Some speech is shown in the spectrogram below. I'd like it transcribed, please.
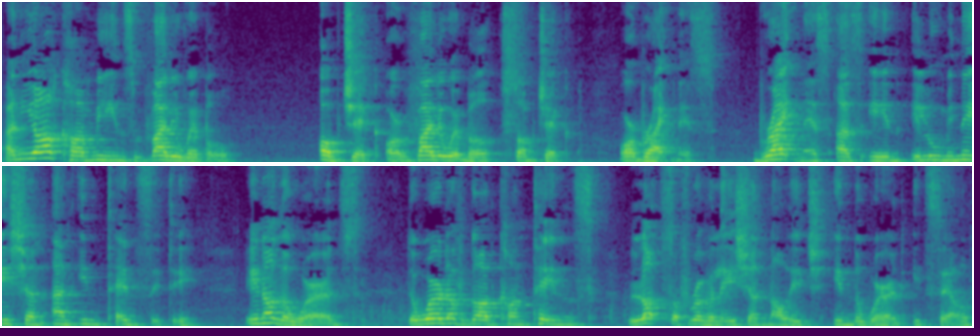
And Yaka means valuable object or valuable subject or brightness. Brightness as in illumination and intensity. In other words, the Word of God contains lots of revelation knowledge in the Word itself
